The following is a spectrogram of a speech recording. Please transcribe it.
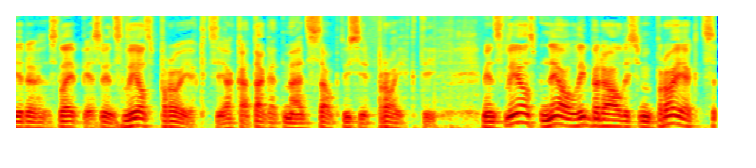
ir slēpies viens liels projekts, ja, kā tagad mēdz saukt, visi ir projekti viens liels neoliberālismu projekts,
